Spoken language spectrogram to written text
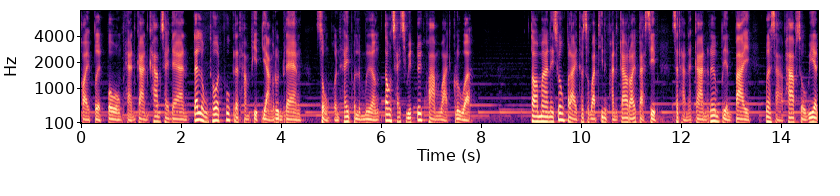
คอยเปิดโปงแผนการข้ามชายแดน และลงโทษผู้กระทำผิดอย่างรุนแรง ส่งผลให้พลเมืองต้องใช้ชีวิตด้วยความหวาดกลัว ต่อมาในช่วงปลายทศวรรษที่ 1980 สถานการณ์เริ่มเปลี่ยนไปเมื่อสหภาพโซเวียต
